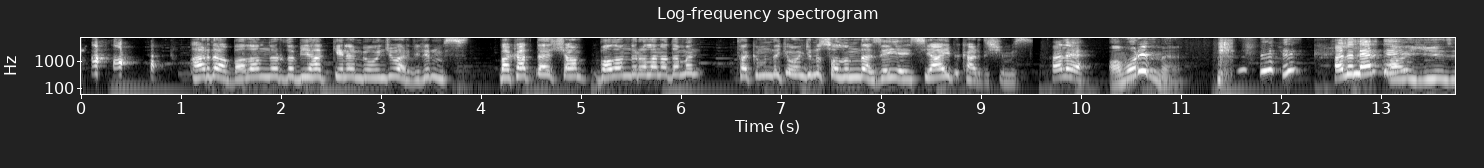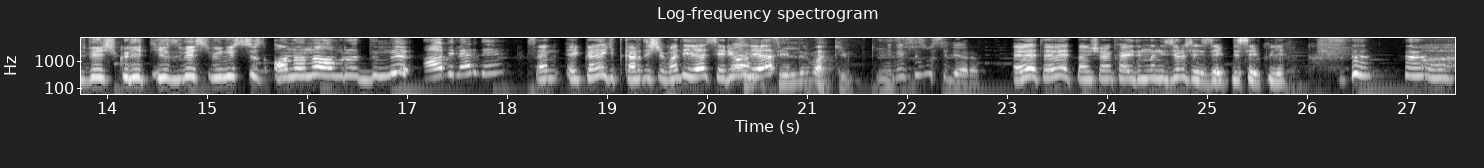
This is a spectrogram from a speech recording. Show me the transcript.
Arda Ballon d'Or'da bir hak yenen bir oyuncu var bilir misin? Bak hatta şamp Ballon d'Or alan adamın takımındaki oyuncunun solunda Zey siyahi bir kardeşimiz. Hale. Amorim mi? Hale nerede? Ay 105 kulit 105 Vinicius ananı avradını. Abi nerede? Sen ekrana git kardeşim hadi ya seri ol ya. Sildir bakayım. Vinicius mu siliyorum? Evet evet ben şu an kaydından izliyorum seni zevkli sevgili. Ah,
